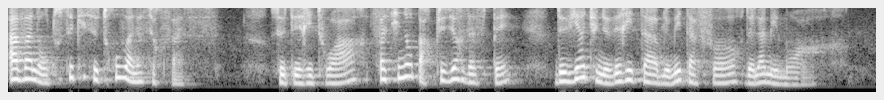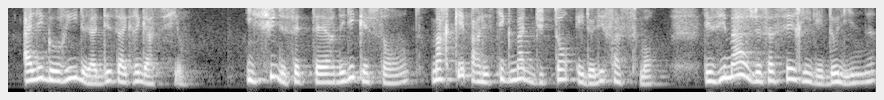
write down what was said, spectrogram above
avalant tout ce qui se trouve à la surface. Ce territoire, fascinant par plusieurs aspects, devient une véritable métaphore de la mémoire. Allégorie de la désagrégation. Issue de cette terre déliquescente, marquée par les stigmates du temps et de l'effacement, les images de sa série Les Dolines,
